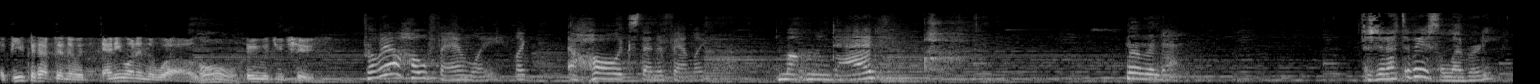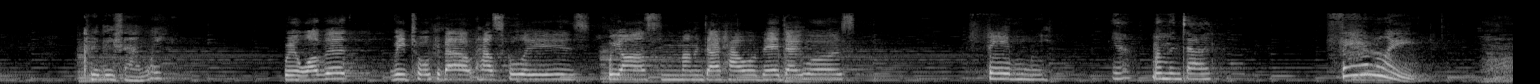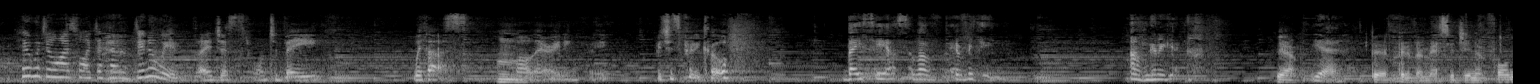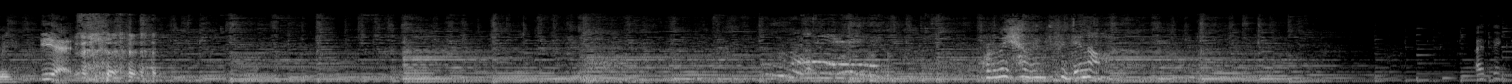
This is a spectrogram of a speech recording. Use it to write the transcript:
If you could have dinner with anyone in the world, Oh. who would you choose? Probably our whole family, like our whole extended family. Mum and dad. Mum and dad. Does it have to be a celebrity? Could it be family? We love it. We talk about how school is. We ask mum and dad how their day was. Family. Yeah, mum and dad. family. Who would you like to like to have dinner with? They just want to be with us hmm. while they're eating food, which is pretty cool. They see us above everything. I'm gonna get. Yeah, Yeah. bit, bit of a message in it for me. Yeah. What are we having for dinner?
